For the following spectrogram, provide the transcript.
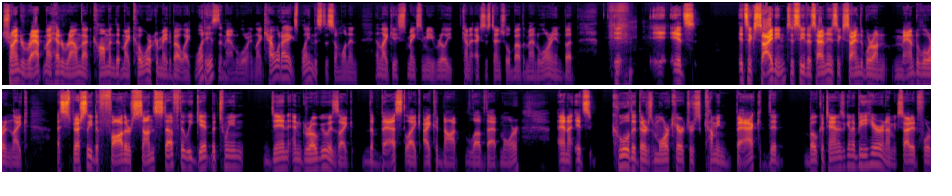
trying to wrap my head around that comment that my coworker made about like what is the Mandalorian? Like how would I explain this to someone? And and like it makes me really kind of existential about the Mandalorian. But it, it it's it's exciting to see this happening. It's exciting that we're on Mandalore and like especially the father son stuff that we get between Din and Grogu is like the best. Like I could not love that more and it's cool that there's more characters coming back that Bo Katan is going to be here, and I'm excited for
